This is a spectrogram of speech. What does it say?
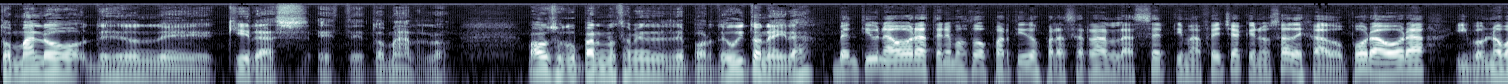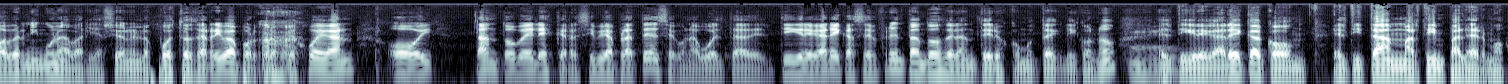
Tómalo desde donde quieras este, tomarlo. Vamos a ocuparnos también del deporte. Huito Neira. 21 horas tenemos dos partidos para cerrar la séptima fecha que nos ha dejado por ahora y no va a haber ninguna variación en los puestos de arriba porque los que juegan hoy, tanto Vélez que recibe a Platense con la vuelta del Tigre Gareca, se enfrentan dos delanteros como técnicos, ¿no? El Tigre Gareca con el Titán Martín Palermo.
